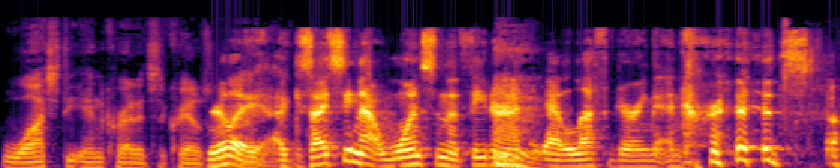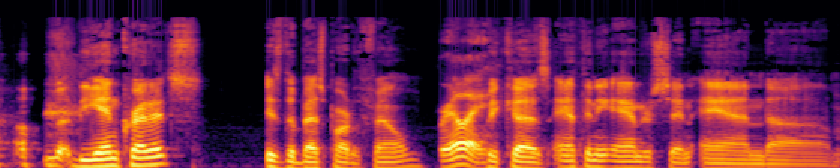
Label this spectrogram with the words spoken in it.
Watch the end credits of Cradle to really, the Grave. because I seen that once in the theater, and I think I left during the end credits. So the end credits is the best part of the film really, because Anthony Anderson and um,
